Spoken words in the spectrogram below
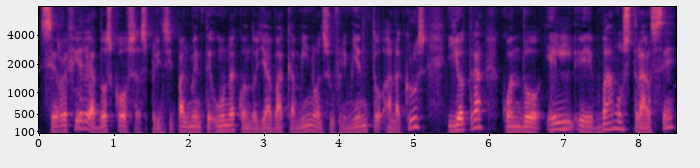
se refiere a dos cosas, principalmente una cuando ya va camino al sufrimiento, a la cruz, y otra cuando Él eh, va a mostrarse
